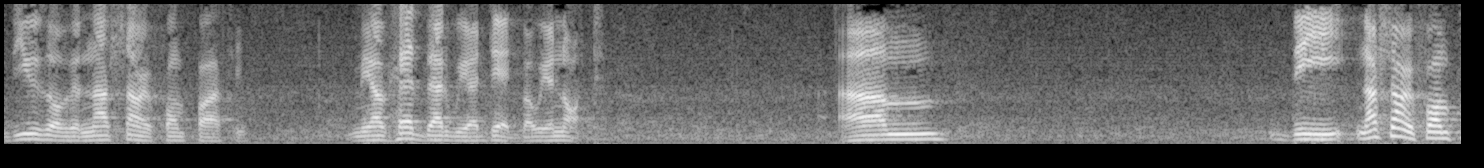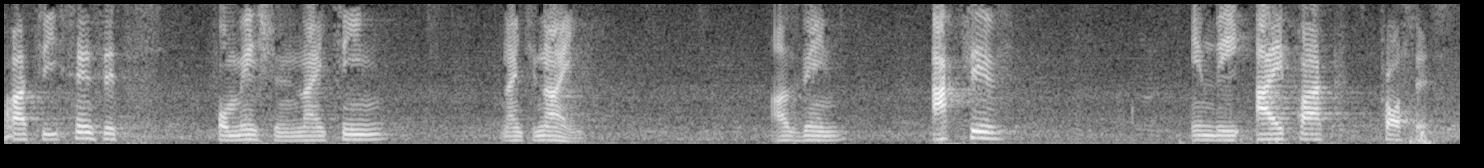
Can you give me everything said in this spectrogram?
views of the National Reform Party. You may have heard that we are dead, but we are not. Um, the National Reform Party, since its formation in 1999, has been active in the IPAC process.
